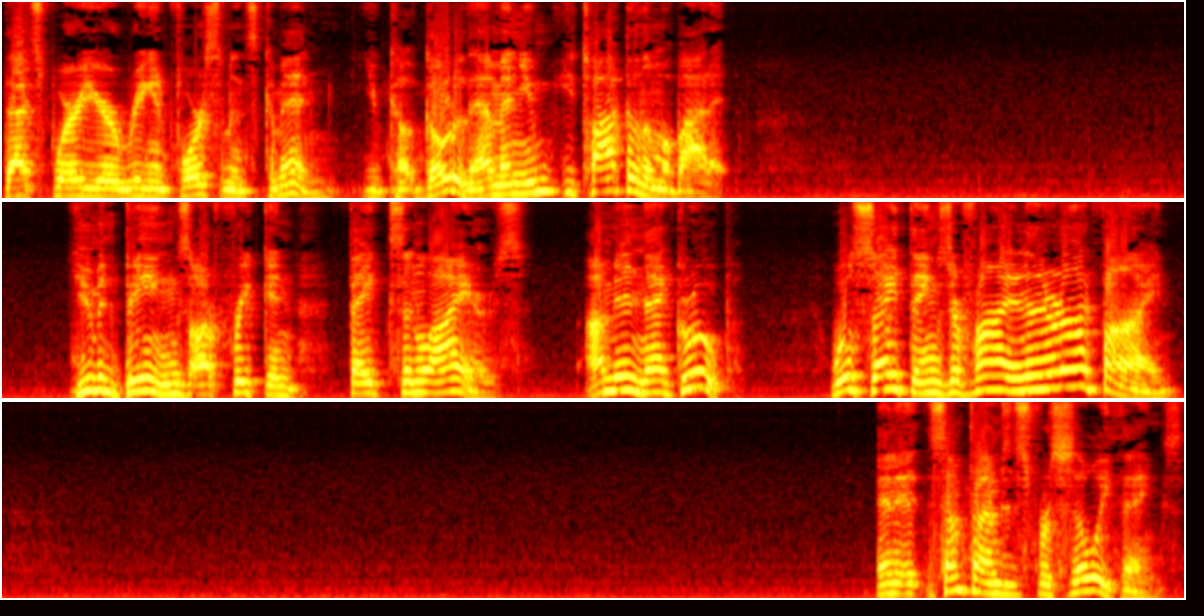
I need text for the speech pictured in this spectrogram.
that's where your reinforcements come in. You go to them and you, you talk to them about it. Human beings are freaking fakes and liars. I'm in that group. We'll say things are fine and they're not fine. And it, sometimes it's for silly things.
